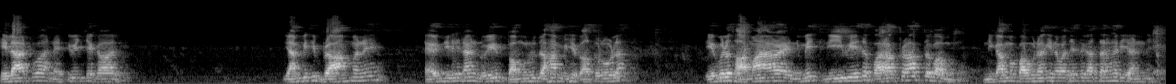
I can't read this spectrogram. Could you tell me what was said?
හිලාටුවා නැති වෙච්ච කාලේ. යම්කිසි බ්‍රාහමණය ඇවිදින හිටන් නොයේ බමුණු දහම් මෙහි වතුරෝලා ඒගොල්ලෝ සමහර අය නෙමෙයි ත්‍රිවේද පරප්‍රාප්ත බමුණු. නිකම්ම බමුණා කියන වචනේ ගත්තාම හරියන්නේ නැහැ.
